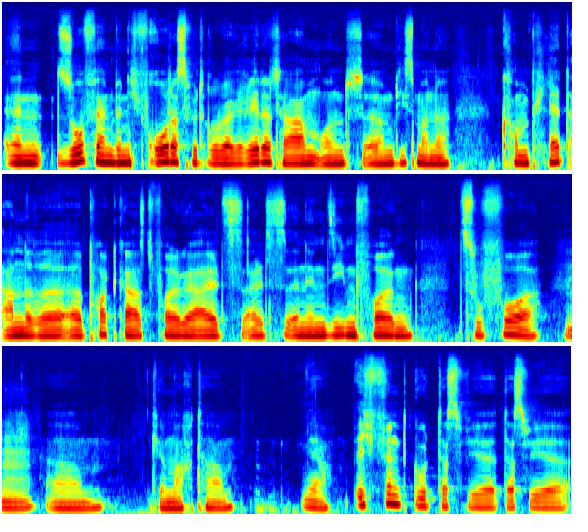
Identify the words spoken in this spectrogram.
Insofern bin ich froh, dass wir darüber geredet haben und ähm, diesmal eine komplett andere äh, Podcast-Folge als, als in den sieben Folgen zuvor Mhm. ähm, gemacht haben. Ja, ich finde gut, dass wir, dass wir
